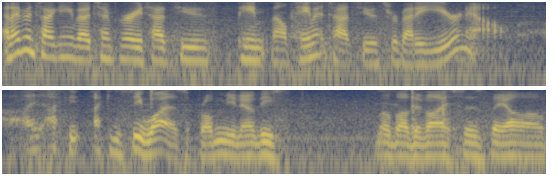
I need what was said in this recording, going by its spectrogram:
And I've been talking about temporary tattoos, pay, payment tattoos for about a year now. I, I, can, I can see why that's a problem. You know, these mobile devices, they are,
